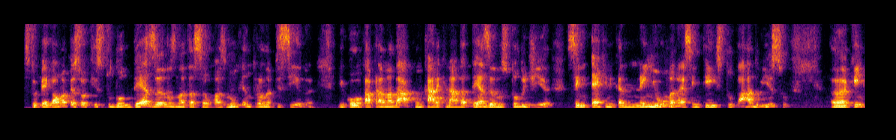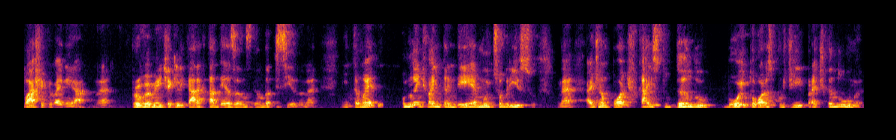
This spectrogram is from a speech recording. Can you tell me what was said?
Se tu pegar uma pessoa que estudou 10 anos natação, mas nunca entrou na piscina e colocar para nadar com um cara que nada 10 anos todo dia, sem técnica nenhuma, né, sem ter estudado isso, uh, quem tu acha que vai ganhar, né? Provavelmente é aquele cara que está 10 anos dentro da piscina, né? Então é quando a gente vai empreender é muito sobre isso, né? A gente não pode ficar estudando 8 horas por dia e praticando uma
